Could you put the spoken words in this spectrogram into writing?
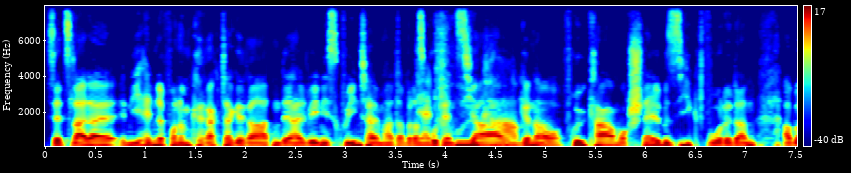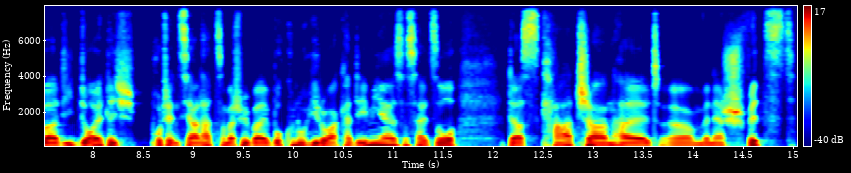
Ist jetzt leider in die Hände von einem Charakter geraten, der halt wenig Screentime hat, aber das der Potenzial, früh kam, genau, ne? früh kam, auch schnell besiegt wurde dann, aber die deutlich Potenzial hat. Zum Beispiel bei Boku no Hero Academia ist es halt so, dass Kachan halt, ähm, wenn er schwitzt,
